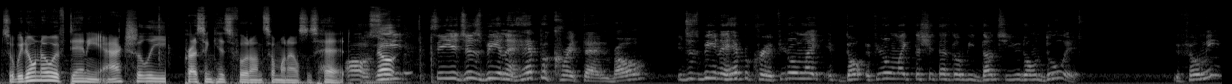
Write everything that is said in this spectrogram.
So we don't know if Danny actually pressing his foot on someone else's head. Oh, see, No. see, you're just being a hypocrite then, bro. You're just being a hypocrite. If you don't like, if don't, if you don't like the shit that's gonna be done to you, don't do it. You feel me?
